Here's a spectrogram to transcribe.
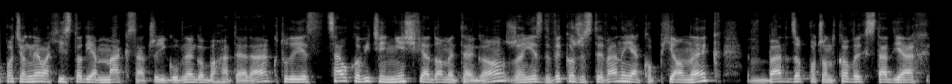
pociągnęła historia Maxa, czyli głównego bohatera, który jest całkowicie nieświadomy tego, że jest wykorzystywany jako pionek w bardzo początkowych stadiach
